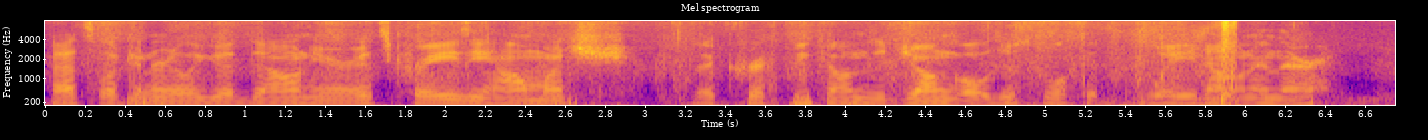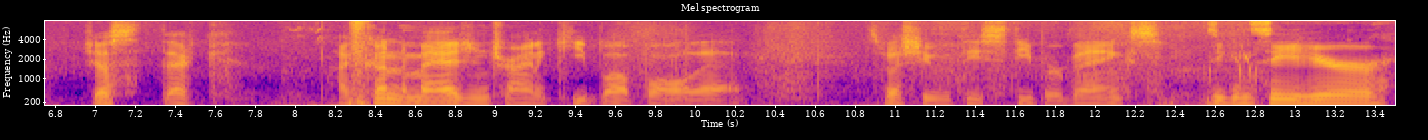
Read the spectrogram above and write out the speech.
That's looking really good down here. It's crazy how much the creek becomes a jungle. Just look at way down in there. Just thick. I couldn't imagine trying to keep up all that, especially with these steeper banks. As you can see here,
